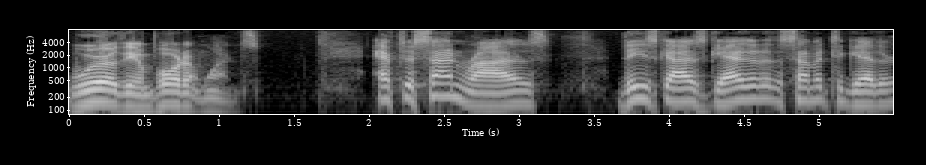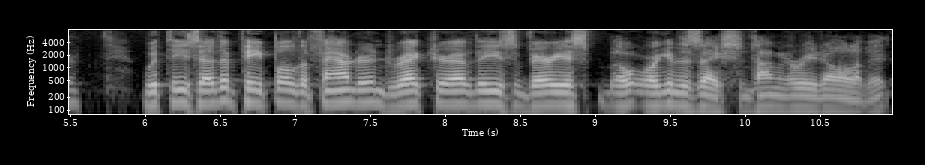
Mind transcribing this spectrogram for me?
We're the important ones. After sunrise, these guys gathered at the summit together with these other people, the founder and director of these various organizations. I'm going to read all of it.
